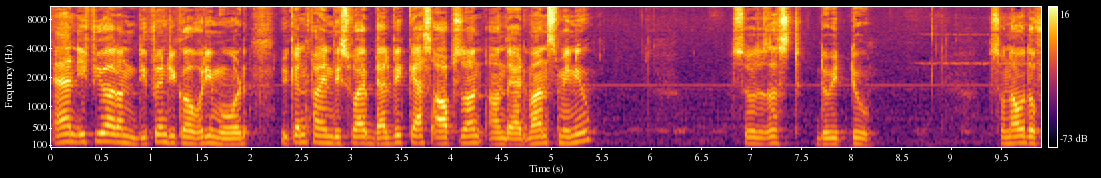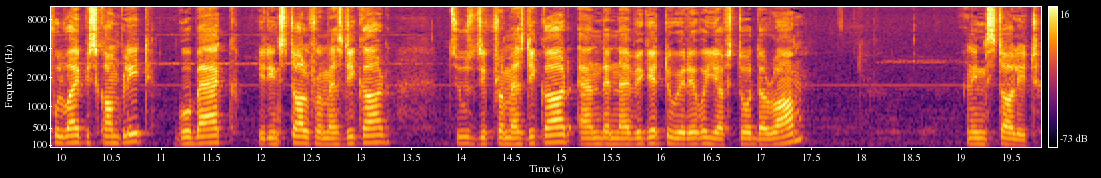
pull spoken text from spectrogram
and if you are on different recovery mode you can find the swipe Dalvik cache option on the advanced menu. So just do it too. So now the full wipe is complete. Go back hit install from SD card choose from SD card and then navigate to wherever you have stored the ROM and install it.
